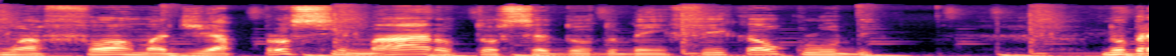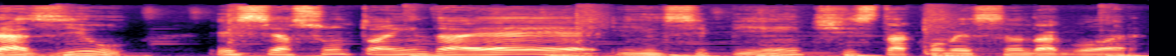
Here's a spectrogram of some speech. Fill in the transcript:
uma forma de aproximar o torcedor do Benfica ao clube. No Brasil, esse assunto ainda é incipiente e está começando agora.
